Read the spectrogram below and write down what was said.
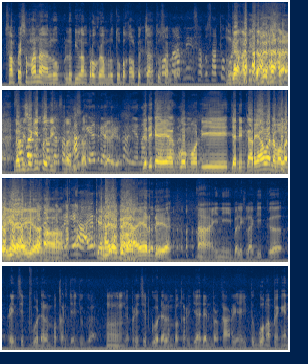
Sampai semana lu lu bilang program lu tuh bakal pecah tuh Mohon sampai maaf nih satu-satu. Enggak, nggak bisa, nggak bisa. Nggak bisa gitu nih. Nggak bisa. Antri, antri, Iya, antri. iya. Nanya, nanya, jadi kayak yang gue mau dijadiin karyawan sama mereka. Iya, ya? iya. kayak HRD. Kayak Iya HRD kayak ya. Nah ini balik lagi ke prinsip gue dalam bekerja juga. Hmm. Prinsip gue dalam bekerja dan berkarya itu gue nggak pengen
